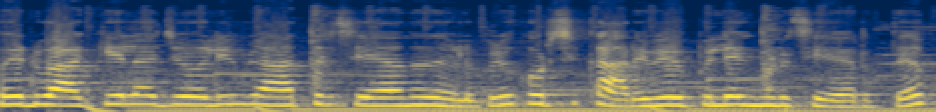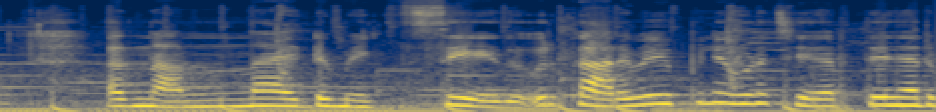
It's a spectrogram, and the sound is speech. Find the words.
പിന്നെ ബാക്കിയെല്ലാ ജോലിയും രാത്രി ചെയ്യാവുന്നതേ ഉള്ളൂ. പിന്നെ കുറച്ച് കറിവേപ്പിലയും കൂടി ചേർത്ത് അത് നന്നായിട്ട് മിക്സ് ചെയ്ത് ഒരു കറിവേപ്പില കൂടെ ചേർത്ത് കഴിഞ്ഞാൽ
